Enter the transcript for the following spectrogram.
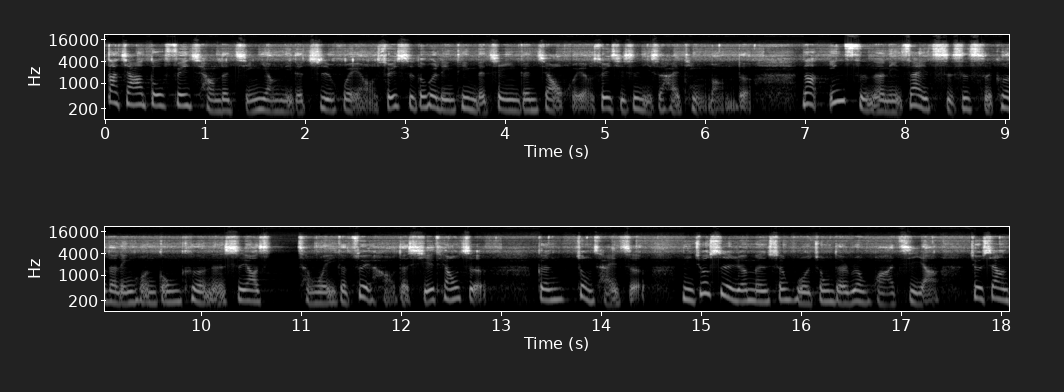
大家都非常的敬仰你的智慧哦，随时都会聆听你的建议跟教诲哦。所以其实你是还挺忙的。那因此呢，你在此时此刻的灵魂功课呢，是要成为一个最好的协调者，跟仲裁者，你就是人们生活中的润滑剂啊，就像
